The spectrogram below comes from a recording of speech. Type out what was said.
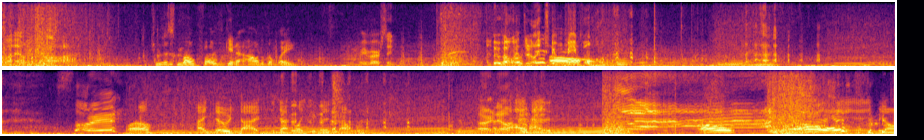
spun out. Ah, Can this mofo get it out of the way? reversing. Ooh, I went through like two Oh. people. Sorry. Well, I nose dived exactly like you did in that one. Alright, now I I'm had jumping. it. Oh! Oh! And we all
